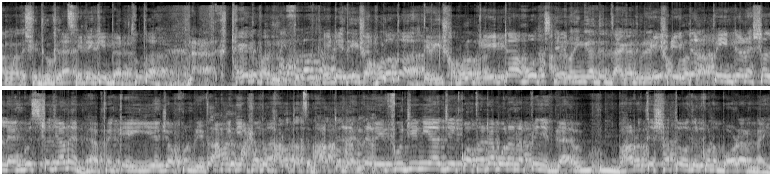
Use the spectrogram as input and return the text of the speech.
বাংলাদেশে হ্যাঁ, ঢুকেছে এটা কি ব্যর্থতা? না ঠেকাইতে পারেন নাই তো। এটা কি সফলতা? এটা কি সফলতা? এটা হচ্ছে আপনি রোহিঙ্গাদের জায়গা দিবেন এটা সফলতা? আপনি ইন্টারন্যাশনাল ল্যাঙ্গুয়েজটা জানেন? আপনাকে ইয়ে যখন আমাদের পাশে তো ভারত আছে, ভারত তো দেন দেয় না। আপনি রেফিউজি নিয়ে যে কথাটা বলেন আপনি ভারতের সাথে ওদের কোনো বর্ডার নাই।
